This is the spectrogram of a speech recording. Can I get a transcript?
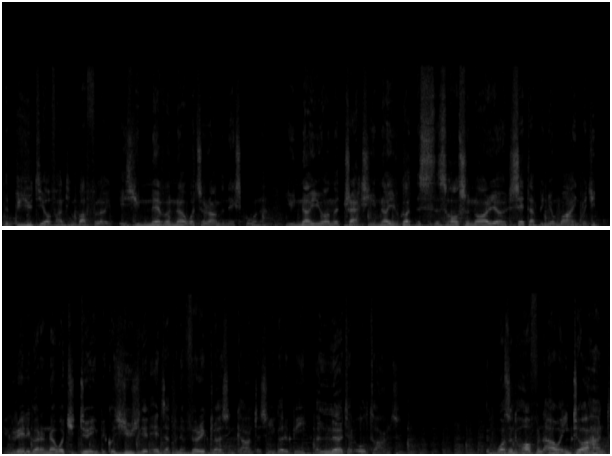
The beauty of hunting buffalo is you never know what's around the next corner. You know you're on the tracks, you know you've got this, this whole scenario set up in your mind, but you, you really got to know what you're doing because usually it ends up in a very close encounter, so you got to be alert at all times. It wasn't half an hour into our hunt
